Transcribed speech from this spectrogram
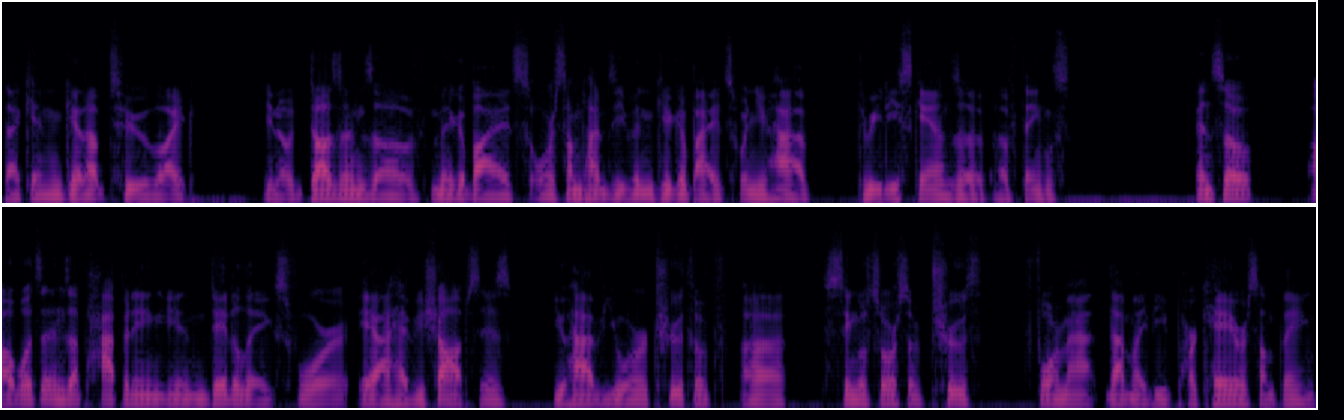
that can get up to like, you know, dozens of megabytes or sometimes even gigabytes when you have 3D scans of, of things. And so uh, what ends up happening in data lakes for AI heavy shops is you have your truth of uh, single source of truth format that might be Parquet or something,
